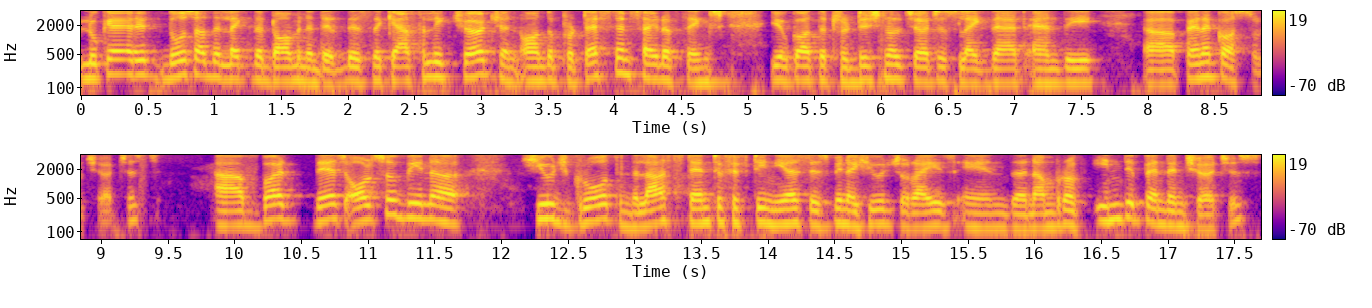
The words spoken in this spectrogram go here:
look at it, those are the like the dominant. There's the Catholic Church, and on the Protestant side of things, you've got the traditional churches like that and the uh, Pentecostal churches. Uh, but there's also been a huge growth in the last 10 to 15 years. There's been a huge rise in the number of independent churches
